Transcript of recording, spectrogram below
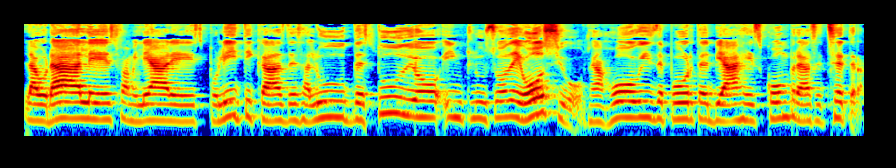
laborales, familiares, políticas, de salud, de estudio, incluso de ocio, o sea, hobbies, deportes, viajes, compras, etc.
